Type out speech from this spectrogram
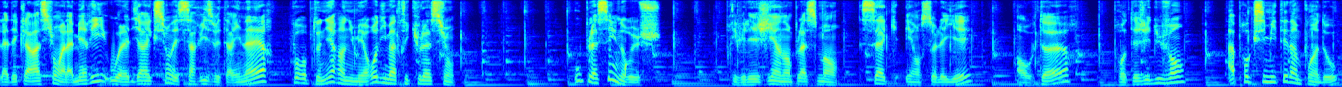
La déclaration à la mairie ou à la direction des services vétérinaires pour obtenir un numéro d'immatriculation. Où placer une ruche? Privilégiez un emplacement sec et ensoleillé, en hauteur, protégé du vent, à proximité d'un point d'eau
